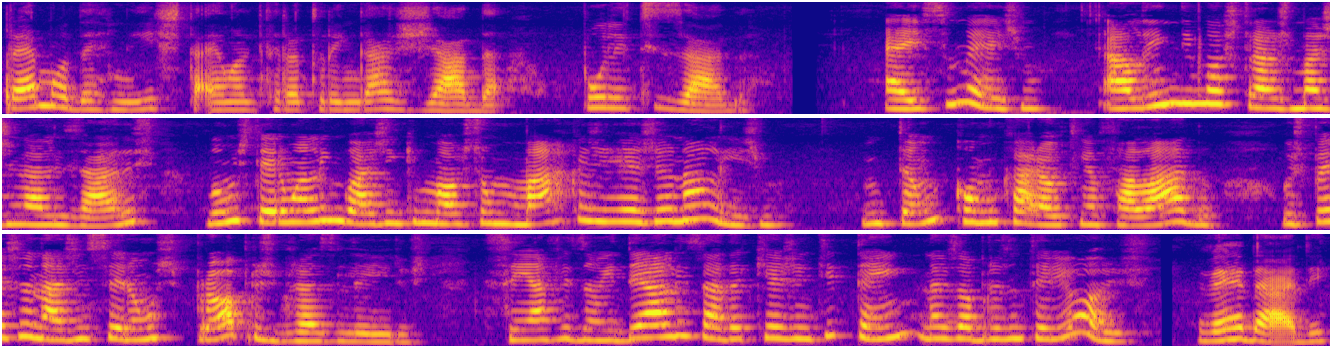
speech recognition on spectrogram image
pré-modernista é uma literatura engajada, politizada. É isso mesmo. Além de mostrar os marginalizados, vamos ter uma linguagem que mostra marcas de regionalismo. Então, como Carol tinha falado, os personagens serão os próprios brasileiros, sem a visão idealizada que a gente tem nas obras anteriores. Verdade.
